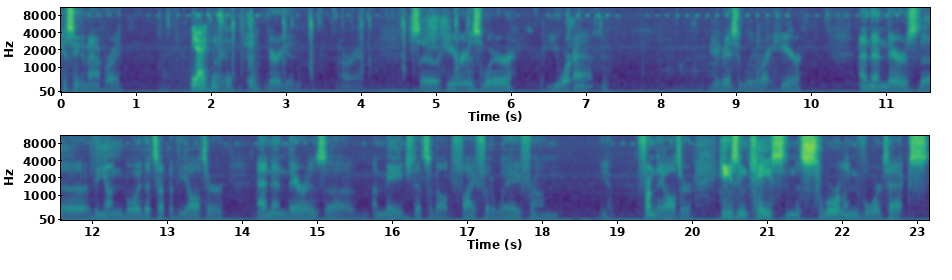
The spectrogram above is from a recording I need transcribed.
You can see the map, right? Yeah, I can see it. Very good. All right. So here is where you are at. You're basically right here, and then there's the the young boy that's up at the altar, and then there is a, a mage that's about five foot away from, you know, from the altar. He's encased in the swirling vortex.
